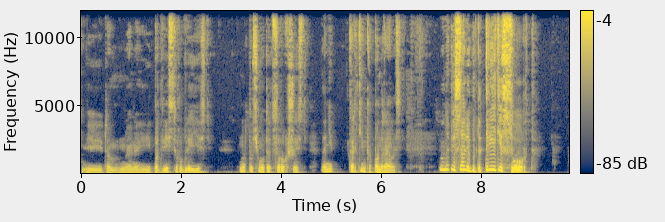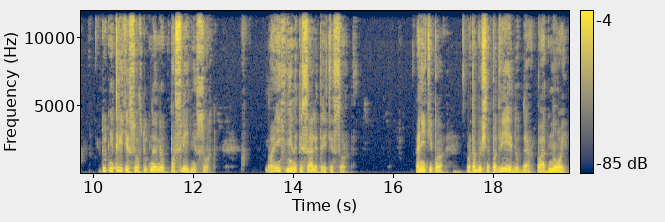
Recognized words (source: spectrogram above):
и там, наверное, и по 200 рублей есть. Ну, почему-то это 46. Да не, картинка понравилась. Ну, написали бы это третий сорт. Тут не третий сорт, тут, наверное, последний сорт. Но они не написали третий сорт. Они типа, вот обычно по две идут, да, по одной.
